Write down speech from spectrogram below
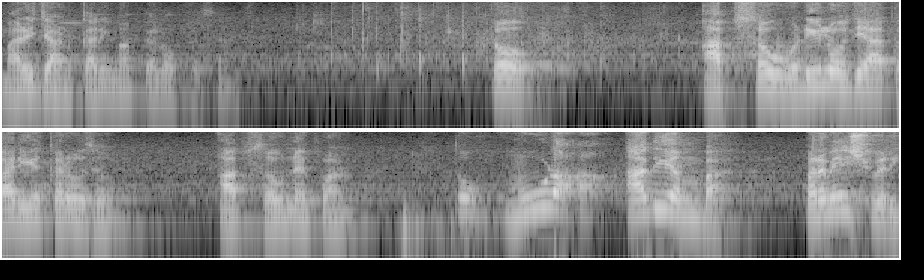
મારી જાણકારીમાં પહેલો પ્રસંગ છે. તો આપ સૌ વડીલો જે આ કાર્ય કરો છો, આપ સૌને પણ. તો મૂળ આદિ અંબા પરમેશ્વરી,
